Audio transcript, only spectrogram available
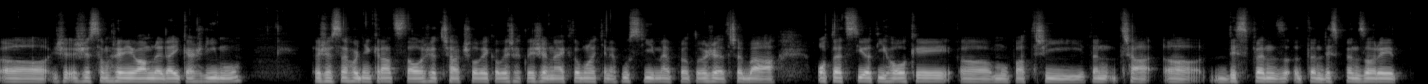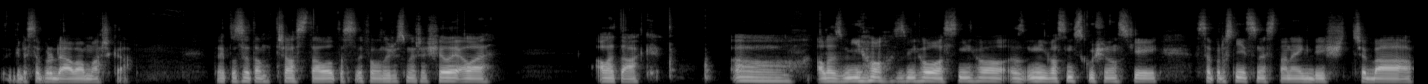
uh, že, že samozřejmě vám nedají každému, takže se hodněkrát stalo, že třeba člověkovi řekli, že ne, k tomuhle tě nepustíme, protože třeba otec té holky uh, mu patří ten třeba uh, dispenz, ten dispenzory, kde se prodává mařka. Tak to se tam třeba stalo, to se pamatuju, že jsme řešili, ale, ale tak. Uh, ale z mýho, z mýho vlastního, z mý vlastní zkušenosti se prostě nic nestane, když třeba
